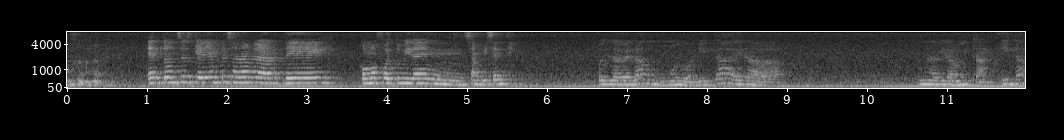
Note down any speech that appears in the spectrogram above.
Entonces quería empezar a hablar de cómo fue tu vida en San Vicente. Pues la verdad muy bonita, era una vida muy tranquila,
